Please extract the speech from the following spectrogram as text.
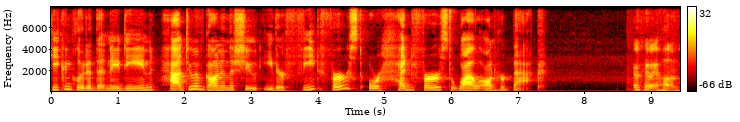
He concluded that Nadine had to have gone in the chute either feet first or head first while on her back. Okay, wait, hold on.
